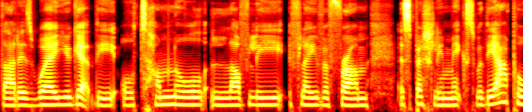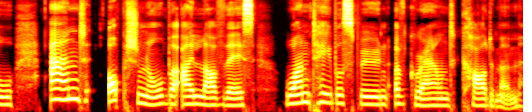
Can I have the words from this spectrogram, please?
That is where you get the autumnal, lovely flavour from, especially mixed with the apple. And optional, but I love this, one tablespoon of ground cardamom.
